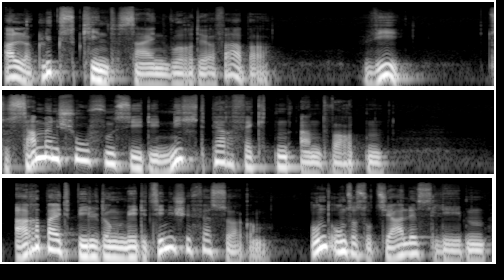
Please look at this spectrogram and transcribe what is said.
aller Glückskindsein wurde erfahrbar. Wie? Zusammen schufen sie die nicht perfekten Antworten. Arbeit, Bildung, medizinische Versorgung und unser soziales Leben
